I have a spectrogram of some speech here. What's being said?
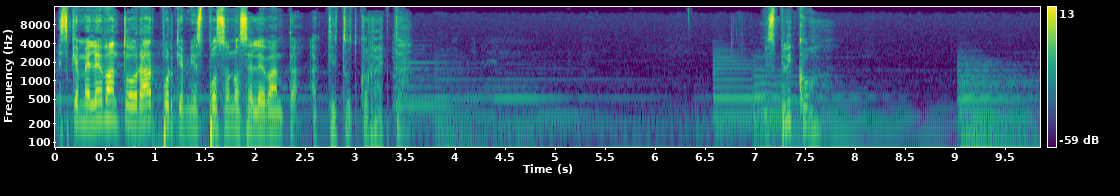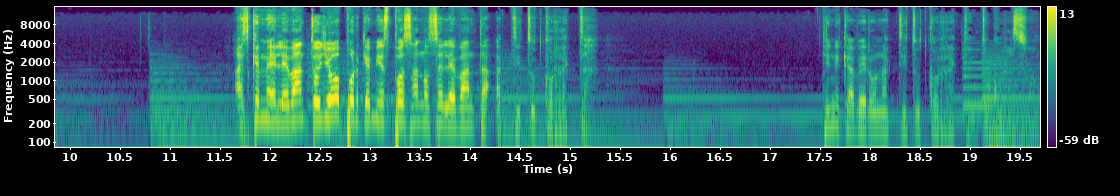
es que me levanto a orar porque mi esposo no se levanta. Actitud correcta. ¿Me explico? Ah, es que me levanto yo porque mi esposa no se levanta. Actitud correcta. Tiene que haber una actitud correcta en tu corazón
